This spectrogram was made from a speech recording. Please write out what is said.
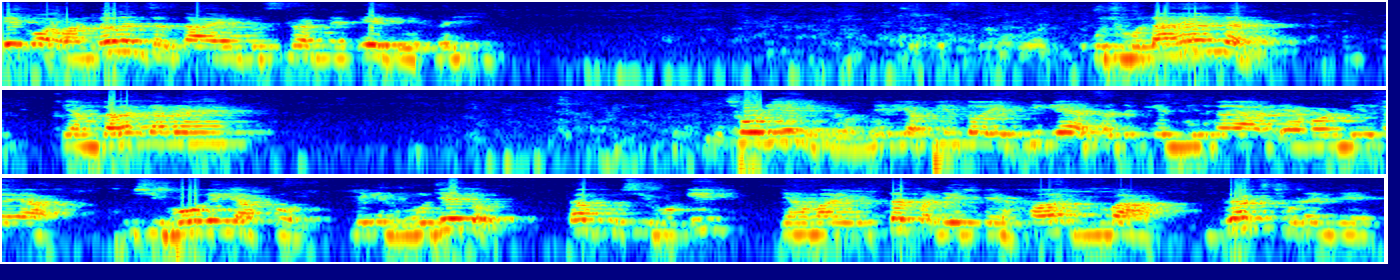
एक और आंदोलन चलता है, दूसरी ओर मैं ये देख रही हूँ। कुछ होता है अंदर? कि हम गलत कर रहे हैं? छोड़िए मित्रों, मेरी अपील तो एक ठीक है, सर्टिफिकेट मिल गया अवार्ड मिल गया, खुशी हो गई आपको। लेकिन मुझे तो तब खुशी होगी कि हमारे उत्तर प्रदेश के हर युवा ड्रग्स छोड़ेंगे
